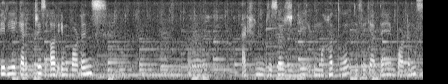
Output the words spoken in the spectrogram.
फिर ये कैरेक्टर्स और इम्पोर्टेंस एक्शन रिसर्च की महत्व जिसे कहते हैं इम्पोर्टेंस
